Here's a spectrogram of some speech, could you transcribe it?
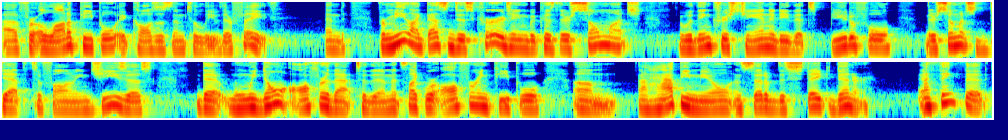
uh, for a lot of people, it causes them to leave their faith. And for me, like that's discouraging because there's so much within Christianity that's beautiful. There's so much depth to following Jesus that when we don't offer that to them, it's like we're offering people um, a happy meal instead of the steak dinner. And I think that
